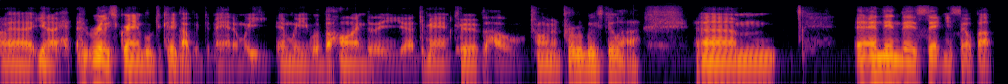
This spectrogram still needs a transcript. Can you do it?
uh, you know, really scrambled to keep up with demand, and we and we were behind the uh, demand curve the whole time, and probably still are. Um, and then there's setting yourself up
